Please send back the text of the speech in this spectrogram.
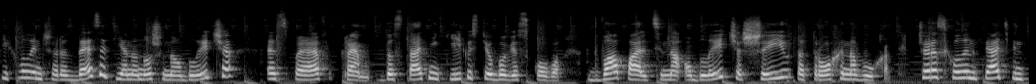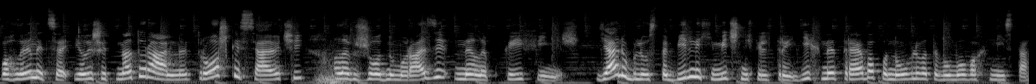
І хвилин через 10 я наношу на обличчя SPF крем в достатній кількості обов'язково. Два пальці на обличчя, шию та трохи на вуха. Через хвилин 5 він поглинеться і лишить натуральний, трошки сяючий, але в жодному разі не липкий фініш. Я люблю стабільні хімічні фільтри. Їх не треба поновлювати в умовах міста,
